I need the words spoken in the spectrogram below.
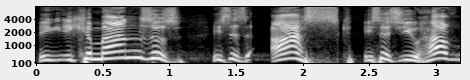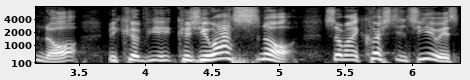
He, he, commands us. He says, ask. He says, you have not because you, because you ask not. So, my question to you is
